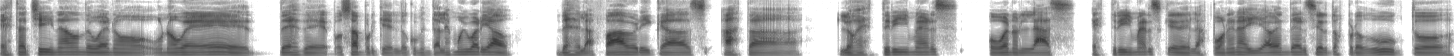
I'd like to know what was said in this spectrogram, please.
Esta China donde, bueno, uno ve desde, o sea, porque el documental es muy variado, desde las fábricas hasta los streamers, o bueno, las streamers que las ponen ahí a vender ciertos productos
